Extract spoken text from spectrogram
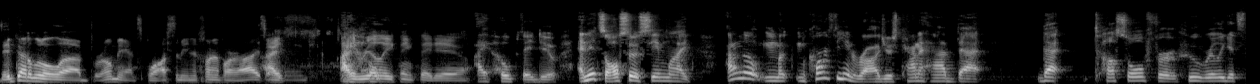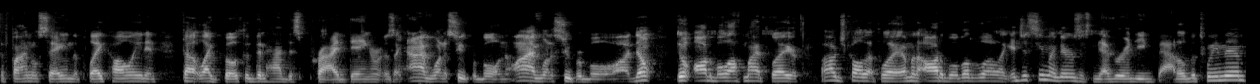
They've got a little uh, bromance blossoming in front of our eyes. I, I- think. I, I hope- really think they do. I hope they do. And it's also seemed like I don't know. M- McCarthy and Rodgers kind of had that that tussle for who really gets the final say in the play calling, and felt like both of them had this pride thing where it was like, "I've won a Super Bowl," no, "I've won a Super Bowl." Uh, don't don't audible off my play, or "Why would you call that play?" I'm gonna audible, blah blah blah. Like it just seemed like there was this never-ending battle between them.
